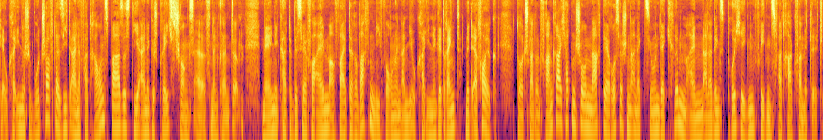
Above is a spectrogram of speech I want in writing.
Der ukrainische Botschafter sieht eine Vertrauensbasis, die eine Gesprächschance eröffnen könnte. Melnik hatte bisher vor allem auf weitere Waffenlieferungen an die Ukraine gedrängt, mit Erfolg. Deutschland und Frankreich hatten schon nach der russischen Annexion der Krim einen allerdings brüchigen Friedensvertrag vermittelt.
